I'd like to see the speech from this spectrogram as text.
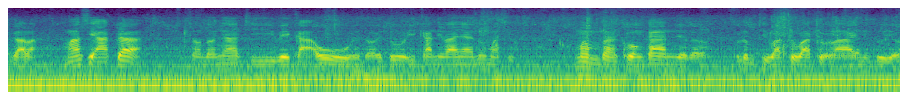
enggak lah masih ada contohnya di WKO gitu itu ikan nilainya itu masih membagongkan gitu belum di waduk-waduk lain itu yo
